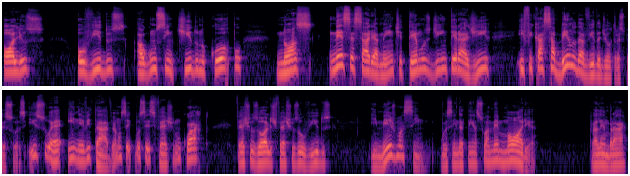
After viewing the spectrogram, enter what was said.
olhos, ouvidos, algum sentido no corpo, nós necessariamente temos de interagir e ficar sabendo da vida de outras pessoas. Isso é inevitável. A não ser que você se feche num quarto, feche os olhos, feche os ouvidos, e mesmo assim você ainda tem a sua memória para lembrar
